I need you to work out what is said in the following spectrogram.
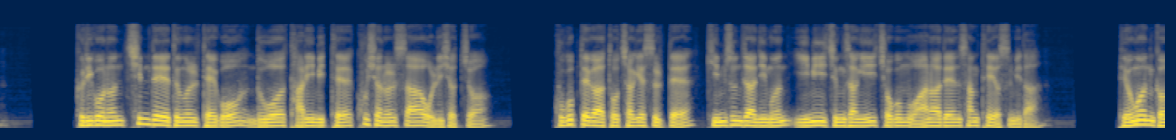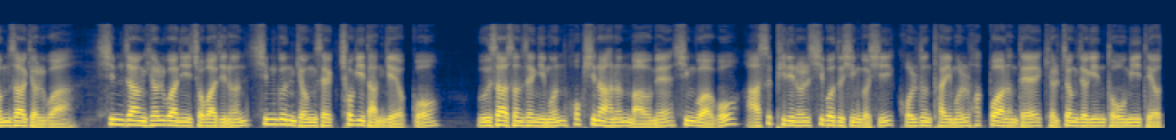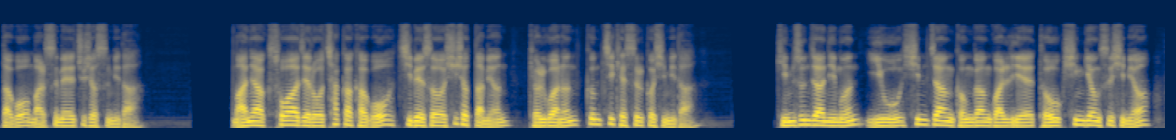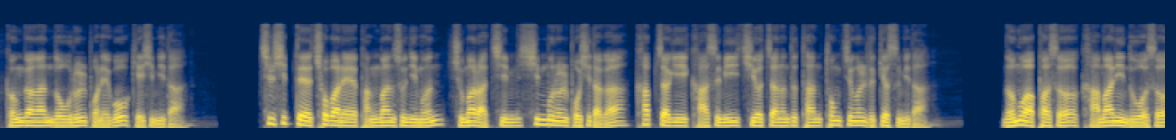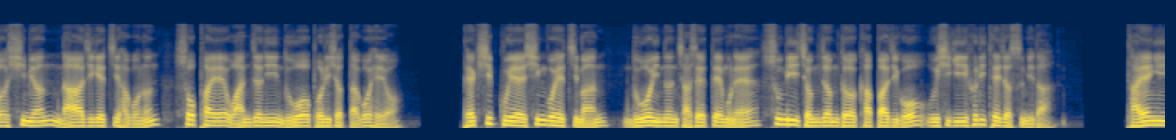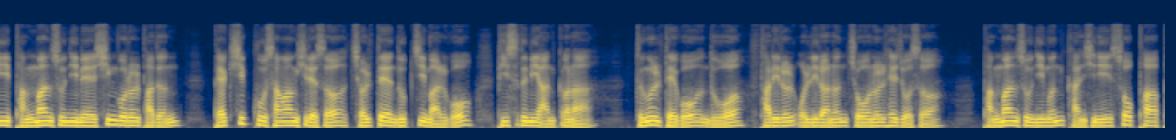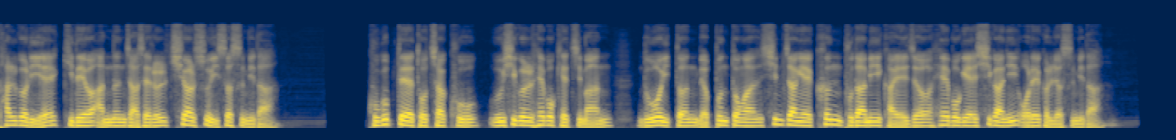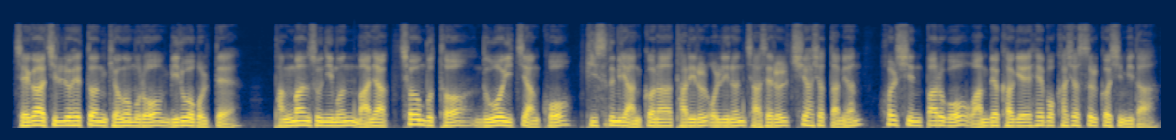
그리고는 침대에 등을 대고 누워 다리 밑에 쿠션을 쌓아 올리셨죠. 구급대가 도착했을 때 김순자님은 이미 증상이 조금 완화된 상태였습니다. 병원 검사 결과 심장 혈관이 좁아지는 심근경색 초기 단계였고 의사 선생님은 혹시나 하는 마음에 신고하고 아스피린을 씹어 드신 것이 골든타임을 확보하는 데 결정적인 도움이 되었다고 말씀해 주셨습니다. 만약 소화제로 착각하고 집에서 쉬셨다면 결과는 끔찍했을 것입니다. 김순자님은 이후 심장 건강 관리에 더욱 신경 쓰시며 건강한 노후를 보내고 계십니다. 70대 초반의 박만수님은 주말 아침 신문을 보시다가 갑자기 가슴이 쥐어짜는 듯한 통증을 느꼈습니다. 너무 아파서 가만히 누워서 쉬면 나아지겠지 하고는 소파에 완전히 누워 버리셨다고 해요. 119에 신고했지만 누워있는 자세 때문에 숨이 점점 더 가빠지고 의식이 흐릿해졌습니다. 다행히 박만수님의 신고를 받은 119 상황실에서 절대 눕지 말고 비스듬히 앉거나 등을 대고 누워 다리를 올리라는 조언을 해줘서 박만수님은 간신히 소파 팔걸이에 기대어 앉는 자세를 취할 수 있었습니다. 구급대 도착 후 의식을 회복했지만 누워있던 몇 분 동안 심장에 큰 부담이 가해져 회복에 시간이 오래 걸렸습니다. 제가 진료했던 경험으로 미루어 볼 때 박만수님은 만약 처음부터 누워있지 않고 비스듬히 앉거나 다리를 올리는 자세를 취하셨다면 훨씬 빠르고 완벽하게 회복하셨을 것입니다.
